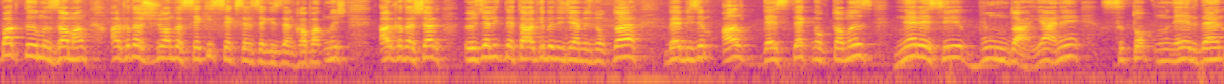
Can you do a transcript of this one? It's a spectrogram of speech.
Baktığımız zaman arkadaş şu anda 8.88'den kapatmış. Arkadaşlar özellikle takip edeceğimiz nokta ve bizim alt destek noktamız neresi bunda? Yani stop nereden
